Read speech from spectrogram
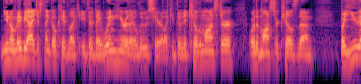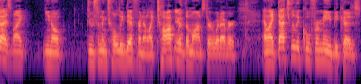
you know, maybe I just think okay, like either they win here or they lose here, like either they kill the monster or the monster kills them. But you guys might, you know, do something totally different and like talk Yeah. with the monster or whatever, and like that's really cool for me because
